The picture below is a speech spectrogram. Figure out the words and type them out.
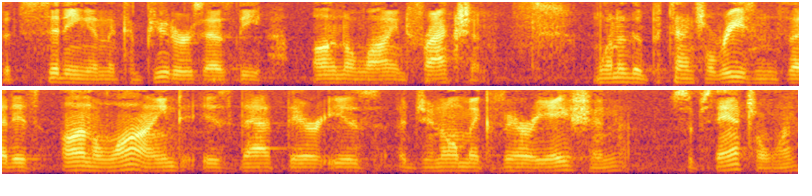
that's sitting in the computers as the unaligned fraction. One of the potential reasons that it's unaligned is that there is a genomic variation, substantial one,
